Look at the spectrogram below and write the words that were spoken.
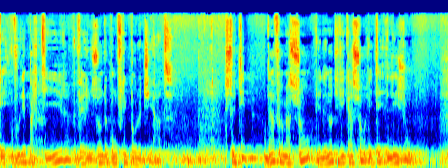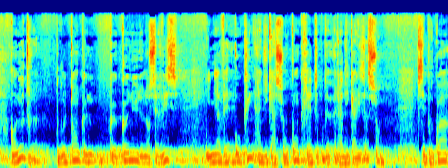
et voulait partir vers une zone de conflit pour le djihad. Ce type d'informations et de notifications était légion. En outre, pour autant que, nous, que connu de nos services, il n'y avait aucune indication concrète de radicalisation. C'est pourquoi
